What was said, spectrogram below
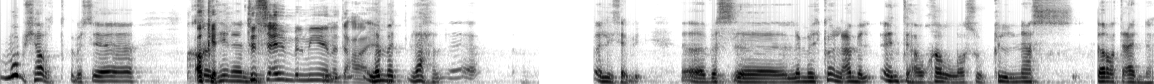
مو بشرط بس آه، okay. هنا إن 90% أنا دعاية. لما لحظة آه، اللي تبي. آه، بس آه، لما يكون العمل انتهى وخلص وكل الناس درت عنه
